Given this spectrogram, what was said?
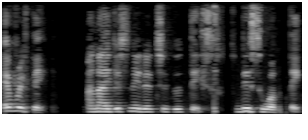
everything and I just needed to do this this one thing.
